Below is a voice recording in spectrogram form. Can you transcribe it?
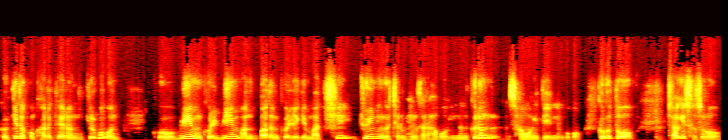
그 기득권 카르텔은 결국은 그 위임 걸 위임 받은 권력에 마치 주인인 것처럼 행사를 하고 있는 그런 상황이 되어 있는 거고 그것도 자기 스스로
